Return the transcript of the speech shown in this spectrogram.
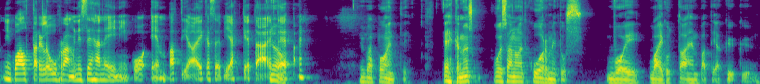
niinku alttarille uhraaminen, niin sehän ei niinku ole empatiaa eikä se vie ketään Joo. eteenpäin. Hyvä pointti. Ehkä myös voi sanoa, että kuormitus voi vaikuttaa empatiakykyyn.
